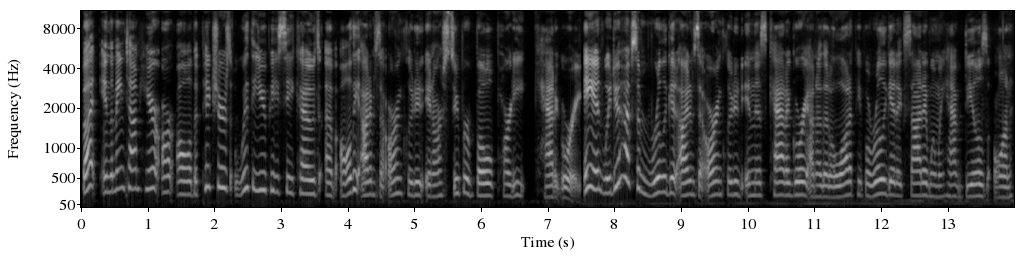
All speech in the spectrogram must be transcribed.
but in the meantime, here are all the pictures with the UPC codes of all the items that are included in our Super Bowl party category. And we do have some really good items that are included in this category. I know that a lot of people really get excited when we have deals on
